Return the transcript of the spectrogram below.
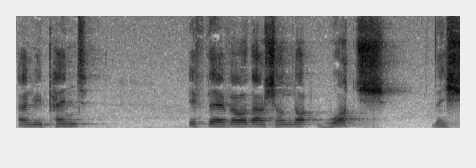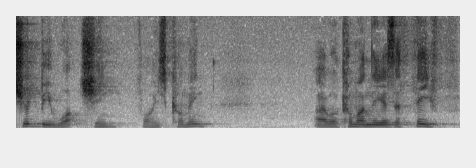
and repent. If therefore thou shalt not watch, they should be watching for his coming. I will come on thee as a thief,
